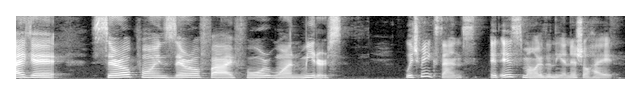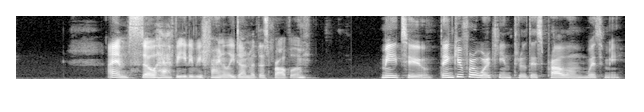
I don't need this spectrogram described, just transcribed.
I get 0.0541 meters. Which makes sense. It is smaller than the initial height. I am so happy to be finally done with this problem. Me too. Thank you for working through this problem with me.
